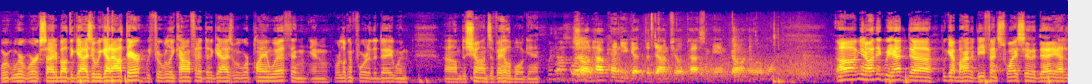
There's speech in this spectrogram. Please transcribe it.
we're, we're, we're excited about the guys that we got out there. We feel really confident that the guys we- we're playing with, and, and we're looking forward to the day when um, DeSean's available again. Sean, how can you get the downfield passing game going a little more? Uh, you know, I think we had uh, we got behind the defense twice the other day. Had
